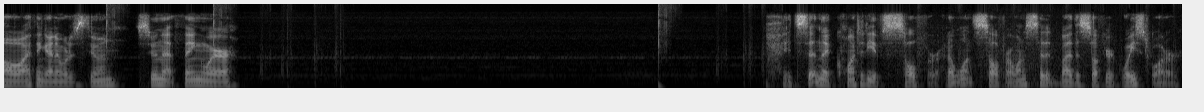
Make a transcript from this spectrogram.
Oh, I think I know what it's doing. It's doing that thing where it's setting the quantity of sulfur. I don't want sulfur. I want to set it by the sulfuric wastewater.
